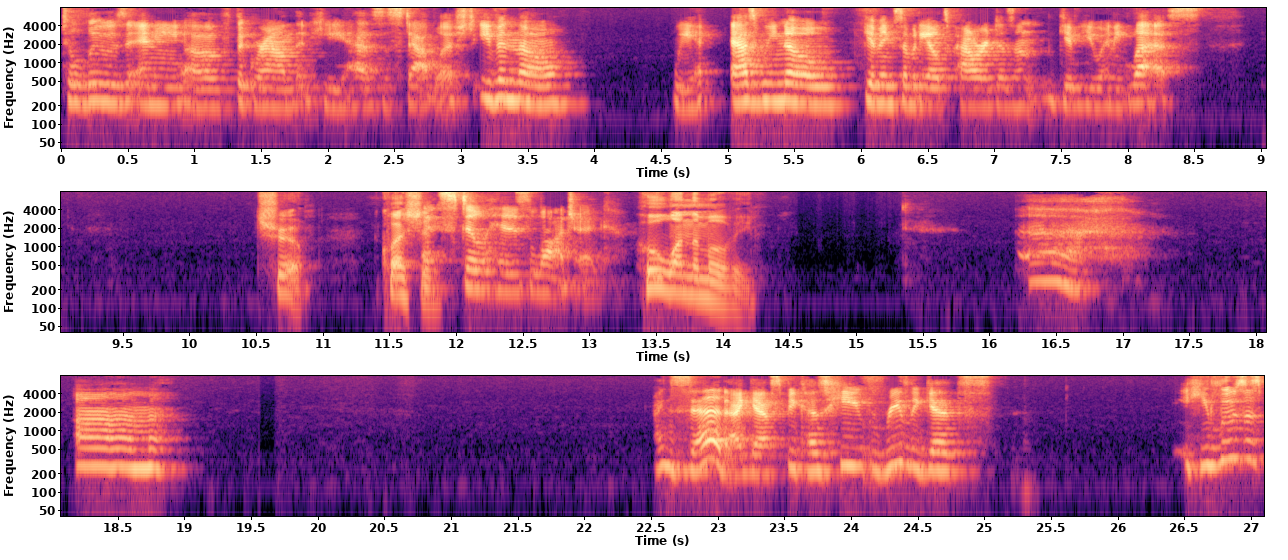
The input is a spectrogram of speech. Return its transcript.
to lose any of the ground that he has established, even though we as we know, giving somebody else power doesn't give you any less. True. Question: It's still his logic. Who won the movie? Uh, um, I Zed, I guess, because he really gets he loses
